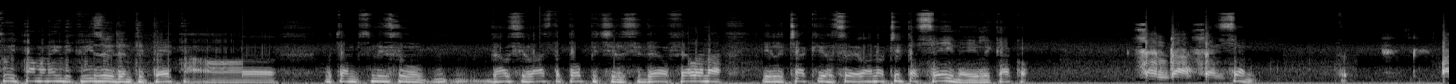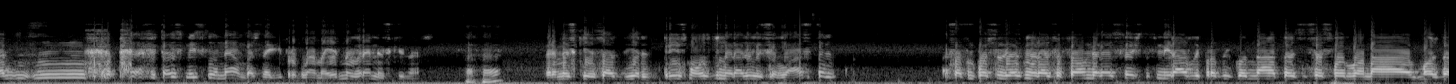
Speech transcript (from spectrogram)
tu i tamo negdje krizu identiteta? O, u tom smislu, da li si Vlasta Popić ili si deo Felona ili čak ili se ono čita Sejne ili kako? Sen, da, sen. Sen. Pa, mm, u tom smislu nemam baš nekih problema, jedno vremenski, znači. Aha. Vremenski je sad, jer prije smo ozbiljno radili sa vlastom, a sad smo počeli ozbiljno raditi sa filmom, jer sve što smo mi radili protiv godina dana, to je se sve svodilo na možda,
